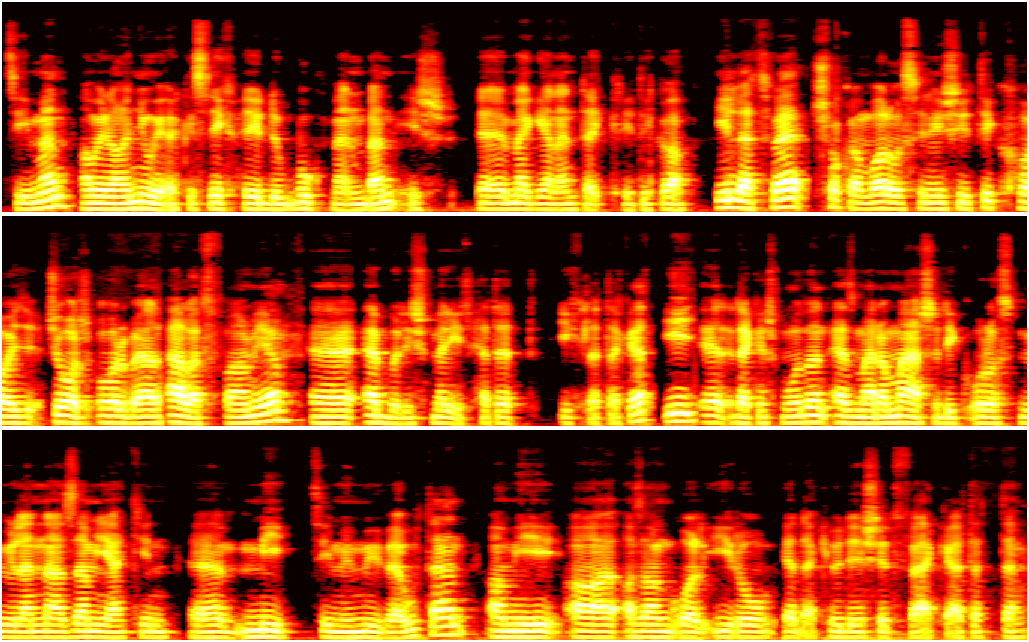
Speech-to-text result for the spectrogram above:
címen, amiről a New Yorki székhelyű The Bookman-ben is megjelent egy kritika. Illetve sokan valószínűsítik, hogy George Orwell állatfalmja ebből is meríthetett ihleteket. Így érdekes módon ez már a második orosz mű lenne az Amiatin Mi című műve után, ami a, az angol író érdeklődését felkeltette.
